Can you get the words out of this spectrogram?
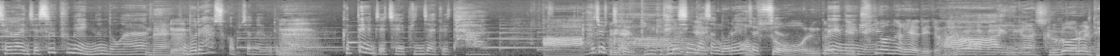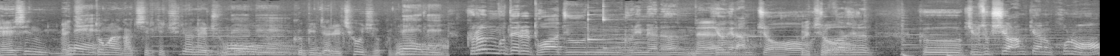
제가 이제 슬픔에 있는 동안 네. 네. 노래할 수가 없잖아요 우리가. 네. 그때 이제 제 빈자리를 다 아, 해줬죠. 그러니까 대신 가서 노래 해줬죠. 없어. 그러니까 네네네. 이제 출연을 해야 되잖아요. 아. 일하시 그거를 대신 며칠 네. 동안 같이 이렇게 출연해주고 네네. 그 빈자리를 채워주셨군요. 네네. 그런 무대를 도와준 분이면은 네. 기억에 남죠. 그렇죠. 사실은 그 김숙 씨와 함께하는 코너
